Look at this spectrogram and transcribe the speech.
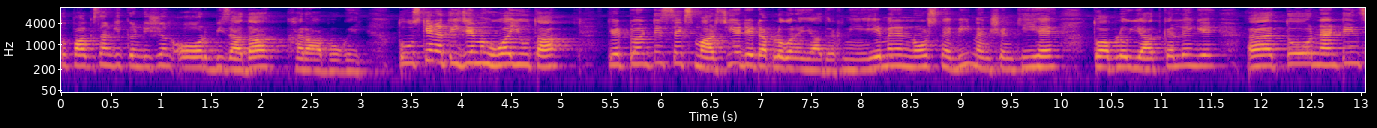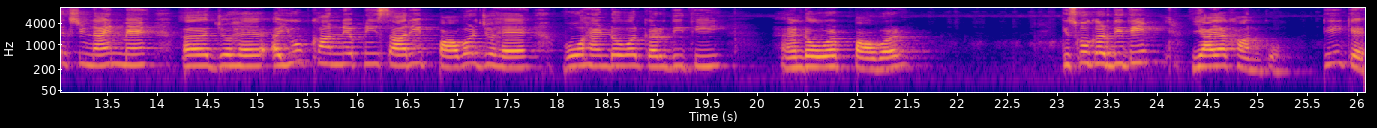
तो पाकिस्तान की कंडीशन और भी ज़्यादा ख़राब हो गई। तो उसके नतीजे में हुआ यूँ था कि 26 मार्च, ये डेट आप लोगों ने याद रखनी है। ये मैंने नोट्स में भी मेंशन की है तो आप लोग याद कर लेंगे। तो 1969 में जो है, अयूब खान ने अपनी सारी पावर जो है, वो हैंड ओवर कर दी थी। हैंड ओवर पावर किसको कर दी थी? याया खान को। ठीक है?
